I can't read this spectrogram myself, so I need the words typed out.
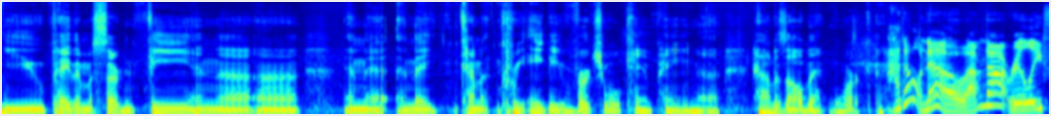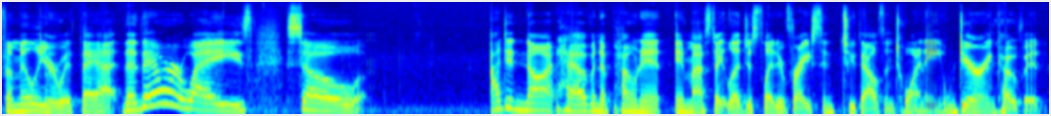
you pay them a certain fee, and uh, uh, and that, and they kind of create a virtual campaign. Uh, how does all that work? I don't know. I'm not really familiar with that. Now, there are ways. So I did not have an opponent in my state legislative race in 2020 during COVID.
